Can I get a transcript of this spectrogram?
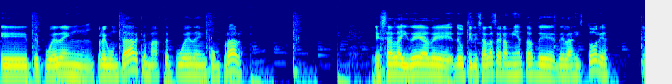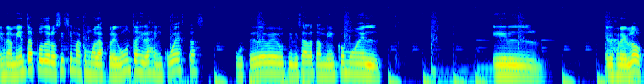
eh, te pueden preguntar que más te pueden comprar esa es la idea de, utilizar las herramientas de, de, las historias herramientas poderosísimas como las preguntas y las encuestas usted debe utilizarla también como el el, reloj,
